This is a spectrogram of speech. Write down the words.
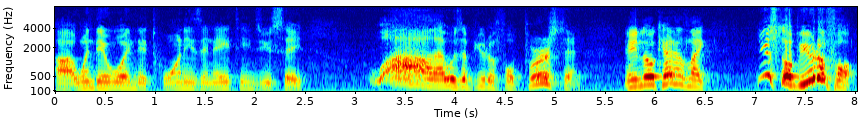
uh, when they were in their 20s and 18s. You say, wow, that was a beautiful person. And you look at them like, you're so beautiful.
